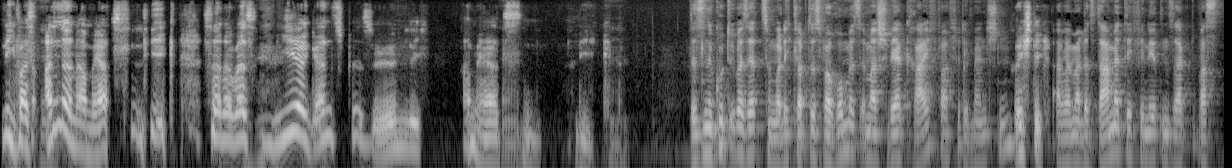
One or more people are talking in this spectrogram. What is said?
Nicht was anderen am Herzen liegt, sondern was mir ganz persönlich am Herzen liegt. Das ist eine gute Übersetzung, weil ich glaube, das Warum ist immer schwer greifbar für die Menschen. Richtig. Aber wenn man das damit definiert und sagt, was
